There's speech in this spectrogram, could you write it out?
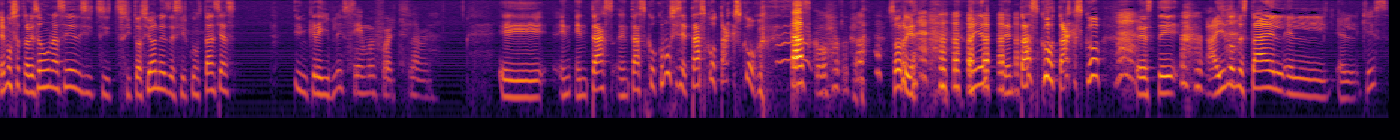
Hemos atravesado una serie de si- si- situaciones, de circunstancias increíbles. Sí, muy fuertes, la verdad. Eh, en, en, Tasco, ¿cómo se dice? Tasco, Taxco. Tasco. Sorry. ¿eh? Ahí en, en Tasco, Taxco, este, ahí donde está el, el, el- ¿qué es?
